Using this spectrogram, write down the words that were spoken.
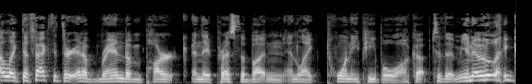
uh, like the fact that they're in a random park and they press the button and like twenty people walk up to them. You know, like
